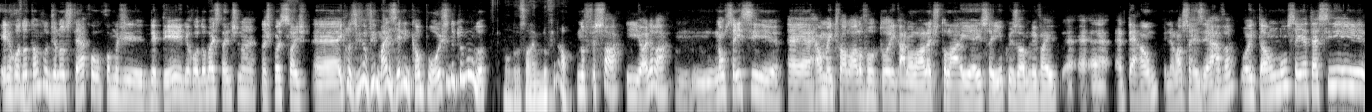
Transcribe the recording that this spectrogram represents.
Ele rodou tanto de nose tackle como de DT, ele rodou bastante na- nas posições. É, inclusive, eu vi mais ele em campo hoje do que o Mondô. Mandou, só lembro no final. No, só. E olha lá. Não sei se é, realmente o Alola voltou e, cara, o Alola é titular e é isso aí. O Chris Omley vai. É, é- é terrão, ele é nossa reserva. Ou então, não sei até se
